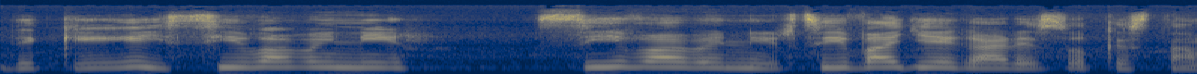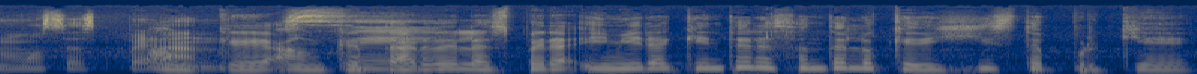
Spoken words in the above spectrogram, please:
de que "Ey, sí va a venir, sí va a venir, sí va a llegar eso que estamos esperando. aunque, aunque Sí. tarde la espera. Y mira, qué interesante lo que dijiste, porque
